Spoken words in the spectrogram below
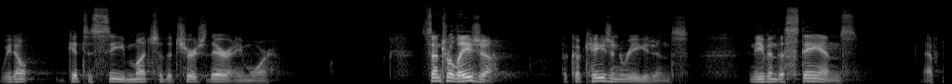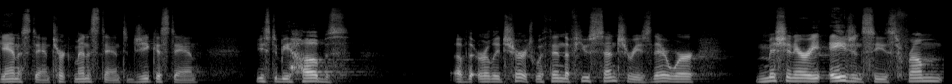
We don't get to see much of the church there anymore. Central Asia, the Caucasian regions, and even the stands, Afghanistan, Turkmenistan, Tajikistan, used to be hubs of the early church. Within the few centuries, there were missionary agencies from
